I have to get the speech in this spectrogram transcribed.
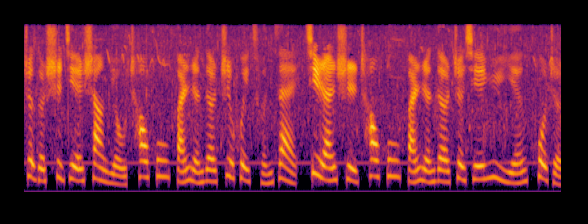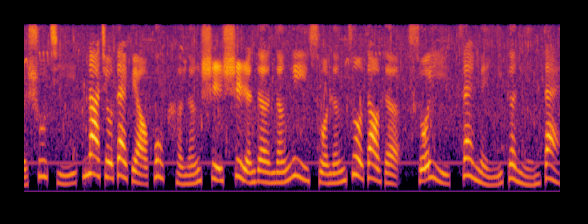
这个世界上有超乎凡人的智慧存在。既然是超乎凡人的这些预言或者书籍，那就代表不可能是世人的能力所能做到的。所以在每一个年代。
